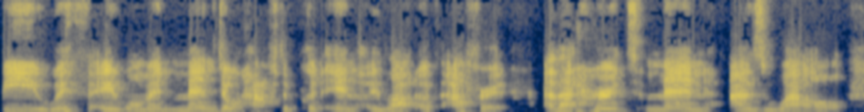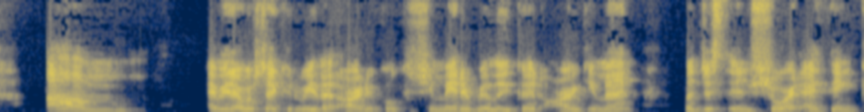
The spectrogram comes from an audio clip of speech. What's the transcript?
be with a woman, men don't have to put in a lot of effort. And that hurts men as well. Um, I mean, I wish I could read that article because she made a really good argument. But just in short, I think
